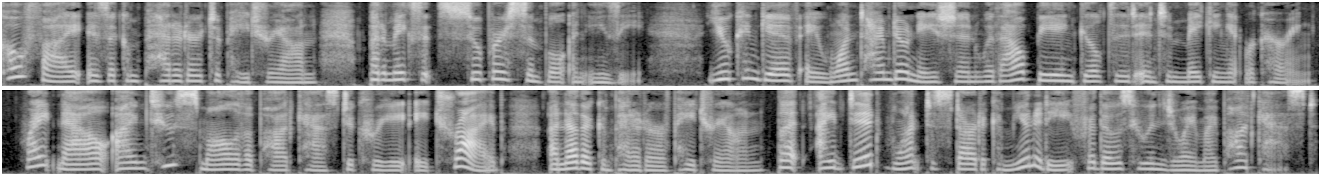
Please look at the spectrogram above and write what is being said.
Ko-Fi is a competitor to Patreon, but it makes it super simple and easy. You can give a one-time donation without being guilted into making it recurring. Right now, I'm too small of a podcast to create a tribe, another competitor of Patreon, but I did want to start a community for those who enjoy my podcast.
